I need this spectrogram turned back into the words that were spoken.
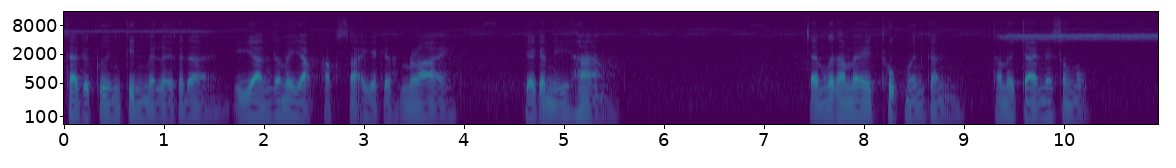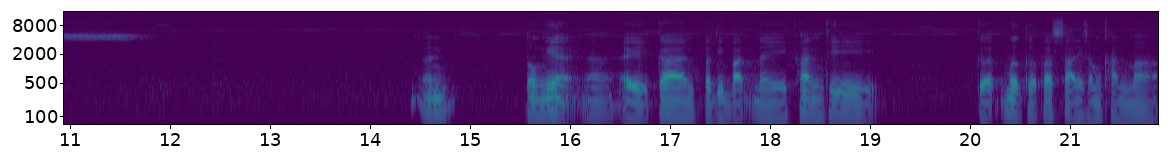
แทบจะกลืนกินไปเลยก็ได้ อีกอย่างถ้าไม่อยากผักสายอยากจะทำลาย อยากจะหนีห่าง แต่มันก็ทำให้ทุกข์เหมือนกันทำให้ใจไม่สงบอันตรงนี้นะไอการปฏิบัติในขั้นที่เกิดเมื่อเกิดภาษานี่สำคัญมาก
